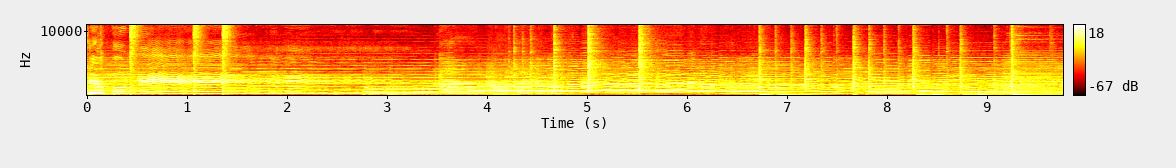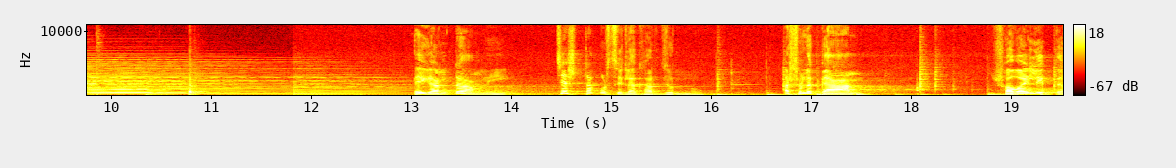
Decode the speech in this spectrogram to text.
কেমনে এই গানটা আমি চেষ্টা করছি লেখার জন্য। আসলে গান সবাই লিখতে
